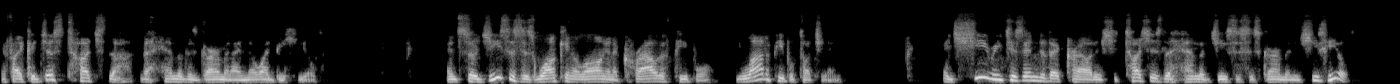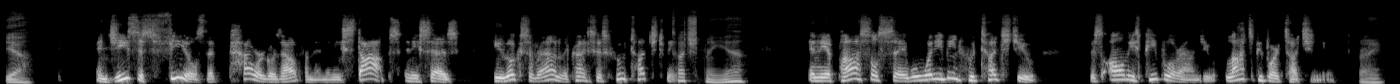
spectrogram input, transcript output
"If I could just touch the the hem of his garment, I know I'd be healed." And so Jesus is walking along in a crowd of people, a lot of people touching him. And she reaches into that crowd and she touches the hem of Jesus's garment and she's healed. Yeah. And Jesus feels that power goes out from him and he stops and he says, he looks around and the crowd and says, Who touched me? Touched me, yeah. And the apostles say, Well, what do you mean, who touched you? There's all these people around you. Lots of people are touching you. Right.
